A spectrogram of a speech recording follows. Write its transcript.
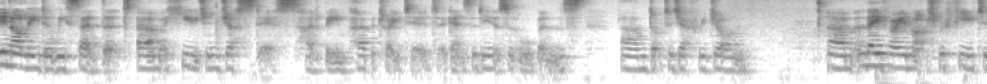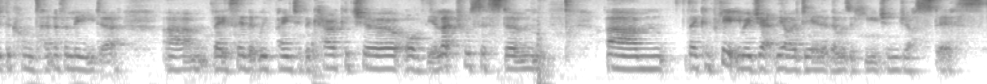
in our leader, we said that um, a huge injustice had been perpetrated against the Dean of St Albans, um, Dr. Jeffrey John, um, and they very much refuted the content of the leader. Um, they say that we've painted a caricature of the electoral system. Um, they completely reject the idea that there was a huge injustice.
